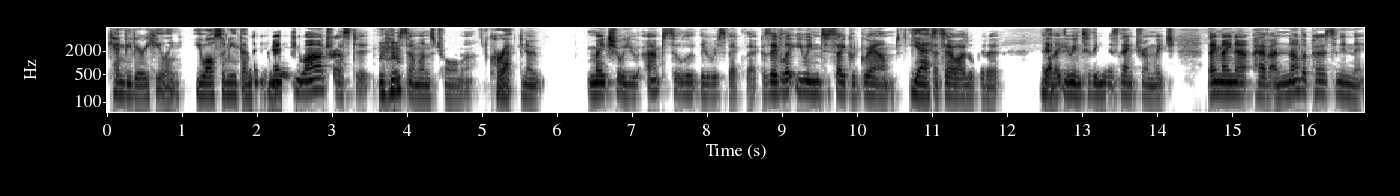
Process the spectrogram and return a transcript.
can be very healing. You also need them. And if you are trusted mm-hmm. with someone's trauma, correct. You know, make sure you absolutely respect that because they've let you into sacred ground. Yes, that's how I look at it. They yes. let you into the inner sanctum, which they may not have another person in there.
